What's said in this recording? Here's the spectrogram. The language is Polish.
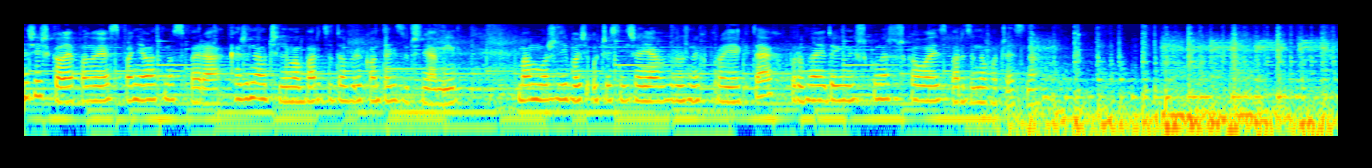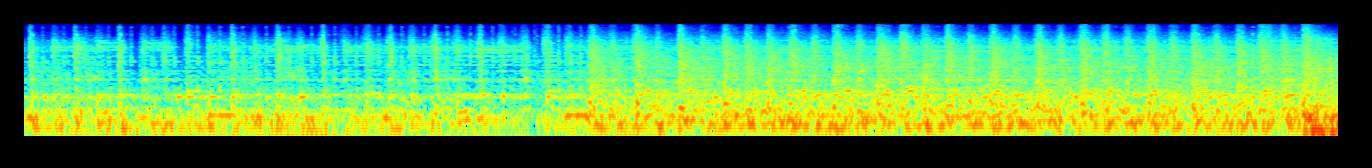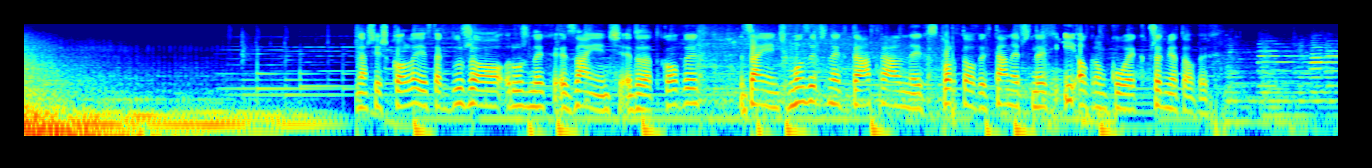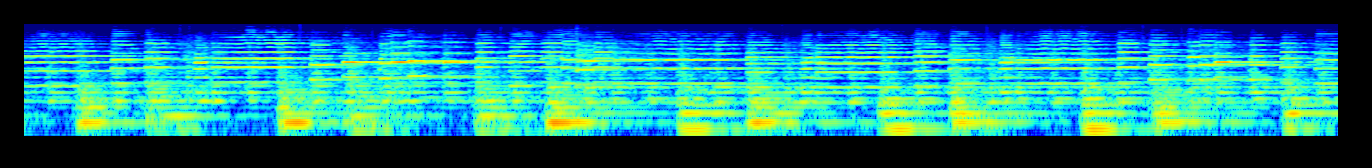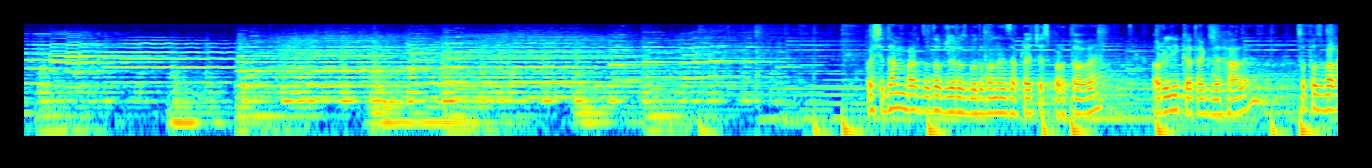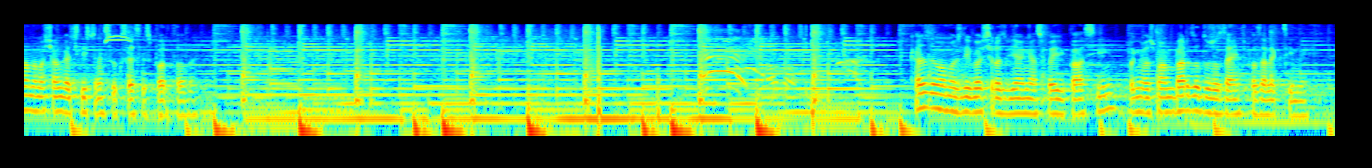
Naszej szkole panuje wspaniała atmosfera. Każdy nauczyciel ma bardzo dobry kontakt z uczniami. Mam możliwość uczestniczenia w różnych projektach. W porównaniu do innych szkół nasza szkoła jest bardzo nowoczesna. W naszej szkole jest tak dużo różnych zajęć dodatkowych, zajęć muzycznych, teatralnych, sportowych, tanecznych i ogrom kółek przedmiotowych. Posiadamy bardzo dobrze rozbudowane zaplecze sportowe, Orlika także hale, co pozwala nam osiągać liczne sukcesy sportowe. Każdy ma możliwość rozwijania swojej pasji, ponieważ mamy bardzo dużo zajęć pozalekcyjnych.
